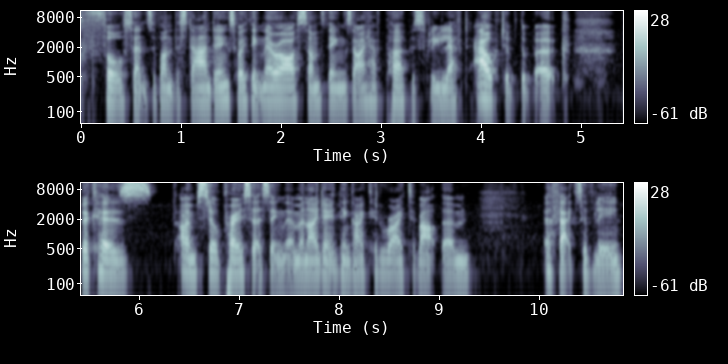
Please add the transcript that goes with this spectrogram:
full sense of understanding. So I think there are some things I have purposefully left out of the book because I'm still processing them and I don't think I could write about them effectively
